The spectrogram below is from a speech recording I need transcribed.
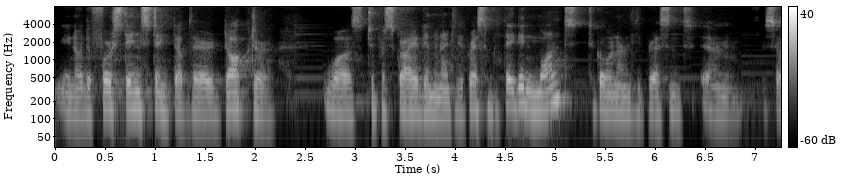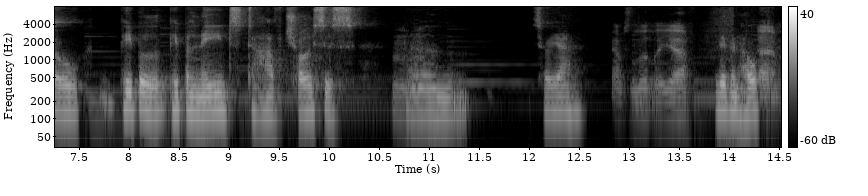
you know, the first instinct of their doctor was to prescribe them an antidepressant, but they didn't want to go on antidepressant. Um, so people people need to have choices. hmm Um, so yeah, Absolutely. Yeah. live in hope. Um,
